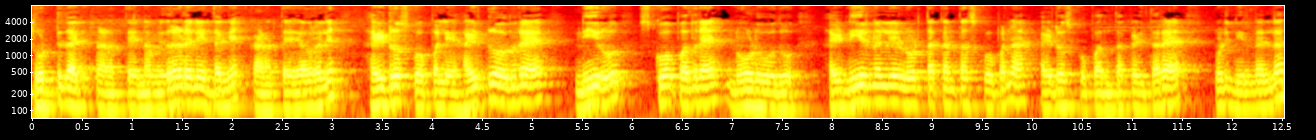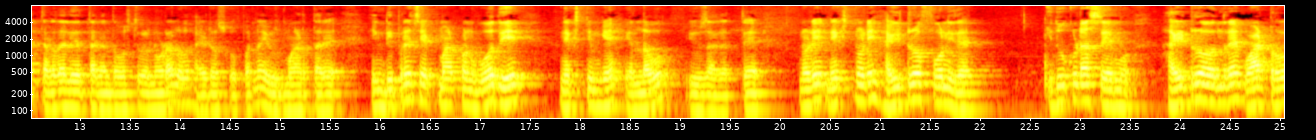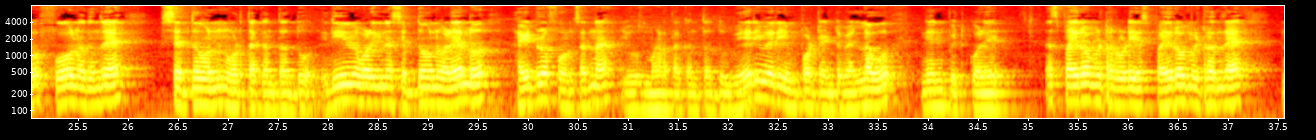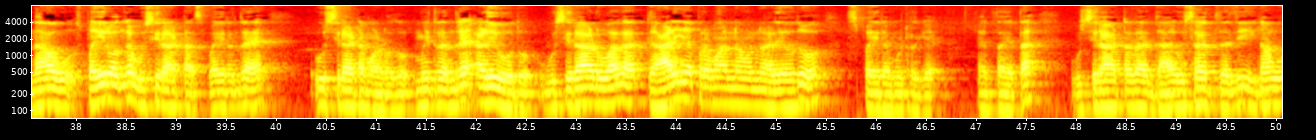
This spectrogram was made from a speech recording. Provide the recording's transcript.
ದೊಡ್ಡದಾಗಿ ಕಾಣುತ್ತೆ. ನಮ್ಮ ಎದುರುಗಡೆನೇ ಇದ್ದಂಗೆ ಕಾಣುತ್ತೆ. ಅದರಲ್ಲಿ ಹೈಡ್ರೋಸ್ಕೋಪಲ್ಲಿ. ಹೈಡ್ರೋ ಅಂದರೆ ನೀರು, ಸ್ಕೋಪ್ ಅಂದರೆ ನೋಡುವುದು. ಹೈ ನೀರಿನಲ್ಲಿ ನೋಡ್ತಕ್ಕಂಥ ಸ್ಕೋಪನ್ನು ಹೈಡ್ರೋಸ್ಕೋಪ್ ಅಂತ ಕರೀತಾರೆ. ನೋಡಿ ನೀರಿನೆಲ್ಲ ತಡದಲ್ಲಿ ಇರ್ತಕ್ಕಂಥ ವಸ್ತುಗಳು ನೋಡಲು ಹೈಡ್ರೋಸ್ಕೋಪನ್ನು ಯೂಸ್ ಮಾಡ್ತಾರೆ. ಹಿಂಗೆ ಡಿಫ್ರೆನ್ಷಿಯೇಟ್ ಮಾಡ್ಕೊಂಡು ಓದಿ ನೆಕ್ಸ್ಟ್ ನಿಮಗೆ ಎಲ್ಲವೂ ಯೂಸ್ ಆಗುತ್ತೆ. ನೋಡಿ, ನೆಕ್ಸ್ಟ್ ನೋಡಿ ಹೈಡ್ರೋಫೋನ್ ಇದೆ. ಇದು ಕೂಡ ಸೇಮು. ಹೈಡ್ರೋ ಅಂದರೆ ವಾಟ್ರು, ಫೋನ್ ಅದಂದರೆ ಶಬ್ದವನ್ನು ನೋಡ್ತಕ್ಕಂಥದ್ದು. ನೀರಿನ ಒಳಗಿನ ಶಬ್ದವನ್ನು ಅಳೆಯಲು ಹೈಡ್ರೋಫೋನ್ಸನ್ನು ಯೂಸ್ ಮಾಡ್ತಕ್ಕಂಥದ್ದು. ವೆರಿ ವೆರಿ ಇಂಪಾರ್ಟೆಂಟ್ ಇವೆಲ್ಲವೂ ನೆನ್ಪಿಟ್ಕೊಳ್ಳಿ. ಸ್ಪೈರೋಮೀಟರ್ ನೋಡಿ, ಸ್ಪೈರೋಮೀಟರ್ ಅಂದರೆ ನಾವು ಸ್ಪೈರೋ ಅಂದರೆ ಉಸಿರಾಟ. ಸ್ಪೈರ್ ಅಂದರೆ ಉಸಿರಾಟ ಮಾಡೋದು. ಮೀಟರ್ ಅಂದರೆ ಅಳೆಯುವುದು. ಉಸಿರಾಡುವಾಗ ಗಾಳಿಯ ಪ್ರಮಾಣವನ್ನು ಅಳೆಯೋದು ಸ್ಪೈರೋಮೀಟರ್ಗೆ ಅರ್ಥ ಆಯ್ತಾ? ಉಸಿರಾಟದ ಗಾಳಿ ಉಸಿರಾಟದಲ್ಲಿ ನಾವು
